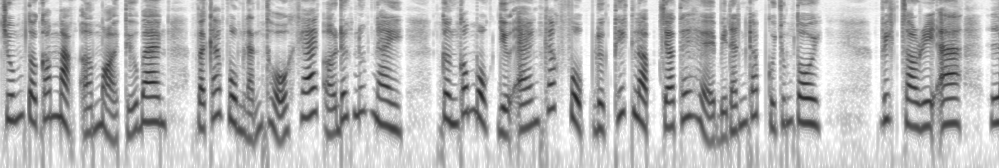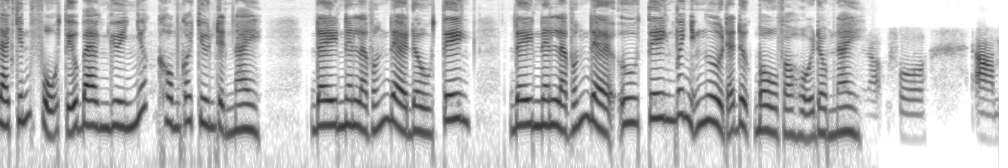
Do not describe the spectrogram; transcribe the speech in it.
Chúng tôi có mặt ở mọi tiểu bang và các vùng lãnh thổ khác ở đất nước này. Cần có một dự án khắc phục được thiết lập cho thế hệ bị đánh cắp của chúng tôi. Victoria là chính phủ tiểu bang duy nhất không có chương trình này. Đây nên là vấn đề đầu tiên. Đây nên là vấn đề ưu tiên với những người đã được bầu vào hội đồng này. Um,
